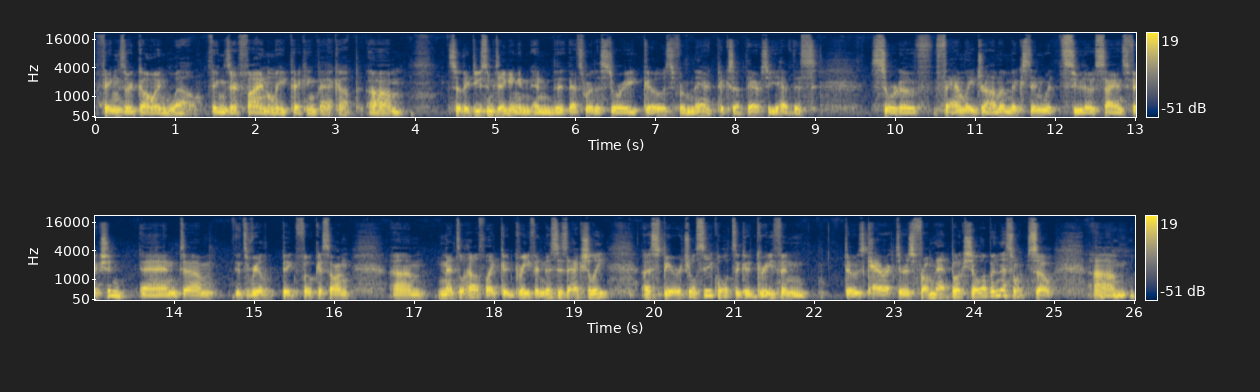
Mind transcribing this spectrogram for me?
things are going well, things are finally picking back up. Um, so they do some digging, and, and th- that's where the story goes from there. It picks up there. So you have this sort of family drama mixed in with pseudo science fiction, and um, it's a real big focus on um, mental health, like Good Grief. And this is actually a spiritual sequel to Good Grief, and those characters from that book show up in this one. So, um,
